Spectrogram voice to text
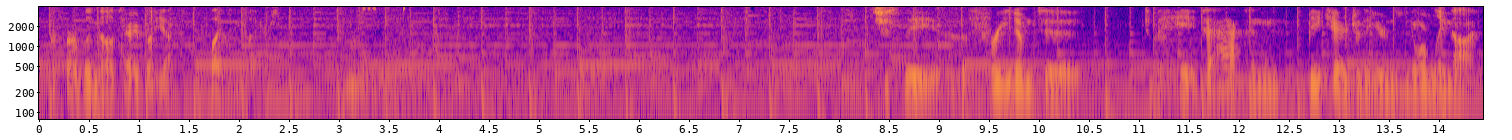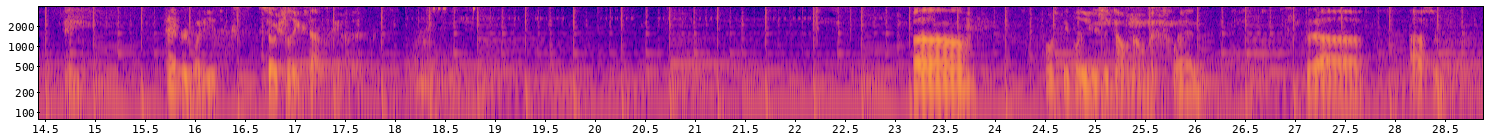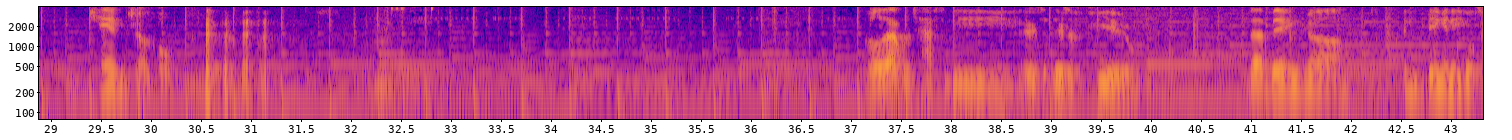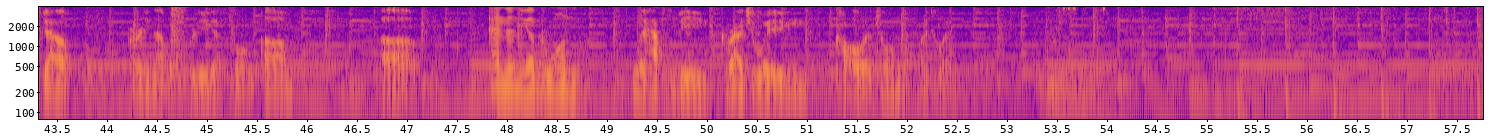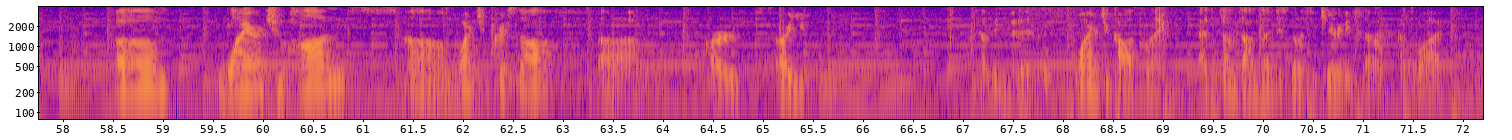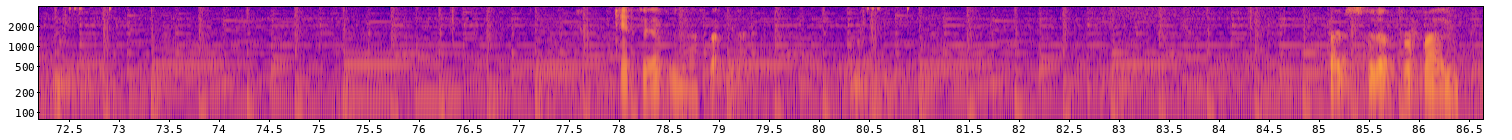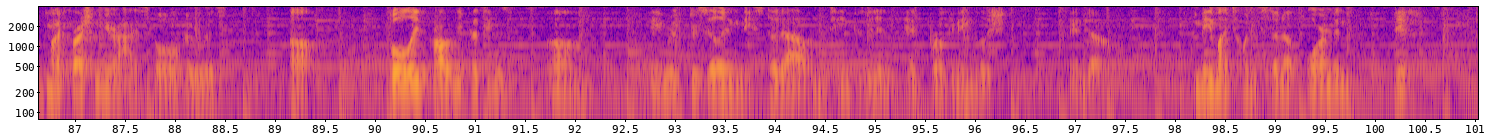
Preferably military, but yeah, flight simulators. It's Just the the freedom to to behave, to act and be a character that you're normally not, and everybody is ex- socially accepting of it. Um, most people usually don't know I'm a twin, but uh, I also can juggle. well, that would have to be. There's there's a few. That being um, and being an Eagle Scout, earning that was pretty difficult. Um, uh, and then the other one would have to be graduating college along with my twin. Um, why aren't you Hans? Um, why aren't you Kristoff? Uh, are are you having? Why aren't you cosplaying? At sometimes I just go to security, so that's why. Can't say I've been asked that yet. I've stood up for a friend my freshman year of high school who was um, bullied probably because he was um, he was Brazilian and he stood out on the team because he didn't had broken English, and uh, me and my twin stood up for him. And if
